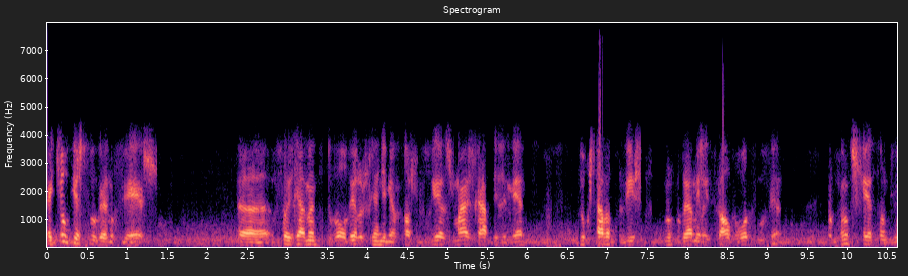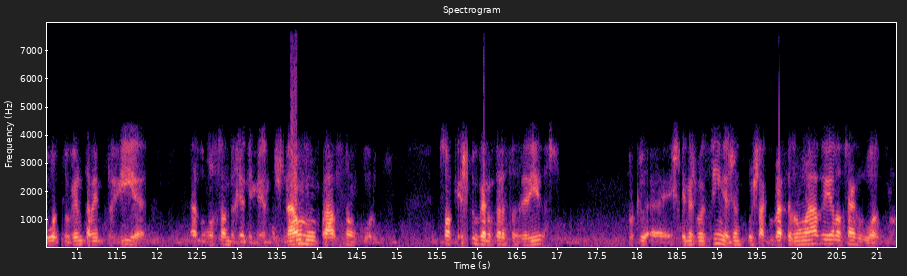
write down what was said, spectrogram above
Aquilo que este governo fez uh, foi realmente devolver os rendimentos aos portugueses mais rapidamente do que estava previsto no programa eleitoral do outro governo porque não se esqueçam que o outro governo também previa a devolução de rendimentos, não num prazo tão curto. Só que este governo, para fazer isso, porque uh, isto é mesmo assim, a gente puxa a coberta de um lado e ela sai do outro.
